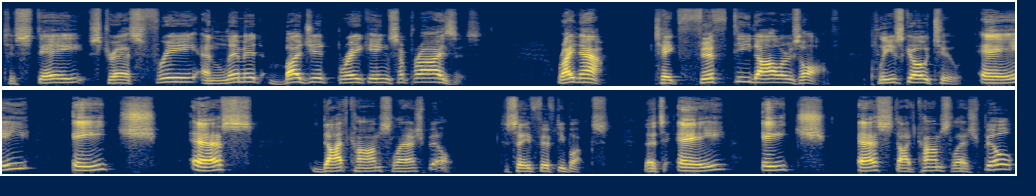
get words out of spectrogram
to stay stress free and limit budget breaking surprises. Right now, take $50 off. Please go to ahs.com slash bill to save 50 bucks. That's ahs.com slash bill.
